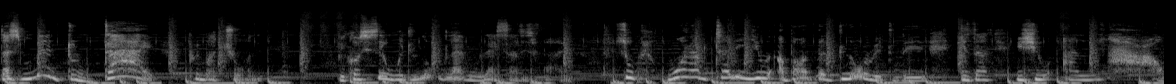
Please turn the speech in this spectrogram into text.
that's meant to die prematurely. Because he said, with long life will I satisfy. So, what I'm telling you about the glory today is that you should allow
